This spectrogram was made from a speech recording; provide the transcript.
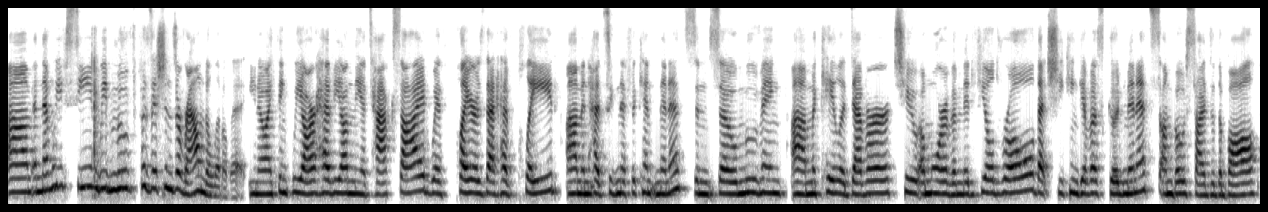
Um, and then we've seen, we've moved positions around a little bit. You know, I think we are heavy on the attack side with players that have played um, and had significant minutes. And so moving um, Michaela Dever to a more of a midfield role that she can give us good minutes on both sides of the ball.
